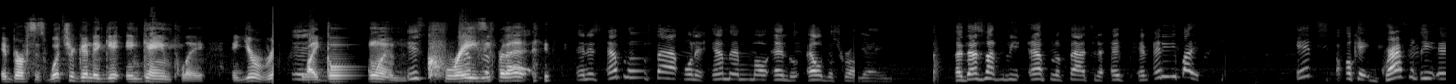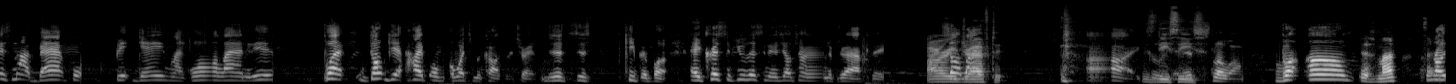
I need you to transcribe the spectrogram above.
and versus what you're gonna get in gameplay, and you're really, And- like going crazy for that. and it's amplified on an MMO and Elder Scroll game. Like, that's about to be amplified to the if, if anybody. It's okay. Graphically, it's not bad for a big game like online. It is, but don't get hype over what you call the trailer. Just just keep it. But hey, Chris, if you listen, it's your turn to draft it. I already So, like- drafted. All right, It's cool. DC's. It's slow on. But um, It's my turn.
